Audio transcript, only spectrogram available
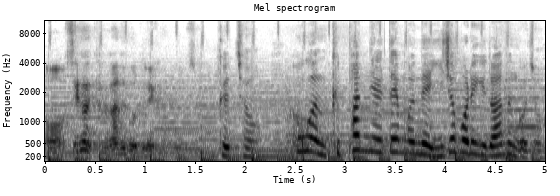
어, 생각 당하는 것들에 가려져서 그렇죠. 혹은 급한 일 때문에 잊어버리기도 하는 거죠.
